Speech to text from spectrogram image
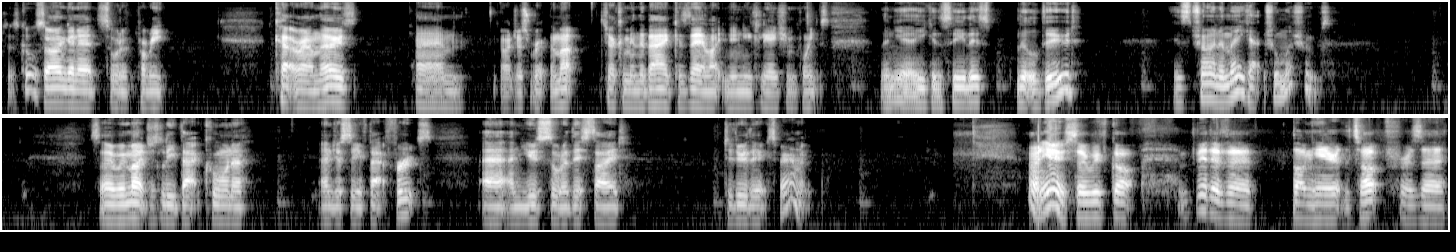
So it's cool. So I'm going to sort of probably cut around those, um, or just rip them up, chuck them in the bag because they're like nucleation points. Then yeah, you can see this little dude is trying to make actual mushrooms. So we might just leave that corner and just see if that fruits, uh, and use sort of this side to do the experiment. Rightio, so we've got a bit of a bung here at the top for as a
